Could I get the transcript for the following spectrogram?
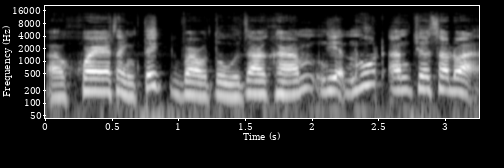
à, khoe thành tích vào tù ra khám nghiện hút ăn chơi sao đoạn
